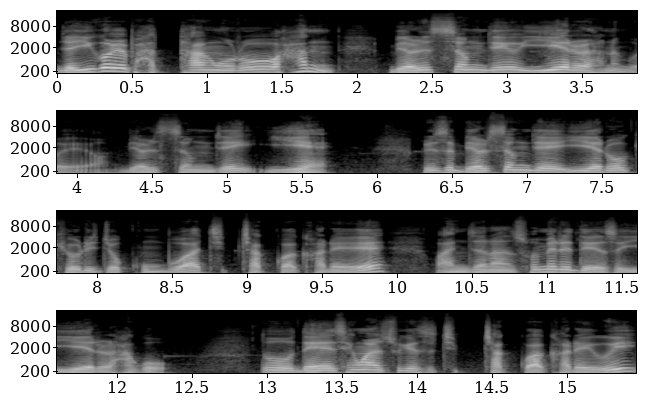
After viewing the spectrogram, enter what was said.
이제 이걸 바탕으로 한 멸성제의 이해를 하는 거예요. 멸성제 이해. 그래서 멸성제 이해로 교리적 공부와 집착과 가래의 완전한 소멸에 대해서 이해를 하고 또 내 생활 속에서 집착과 가래의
